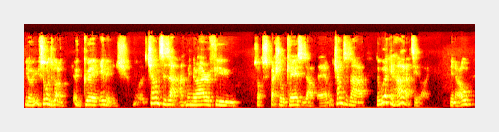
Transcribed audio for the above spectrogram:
you know, if someone's got a, a, great image, chances are, I mean, there are a few sort of special cases out there, but chances are they're working hard at it. Like, you know,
